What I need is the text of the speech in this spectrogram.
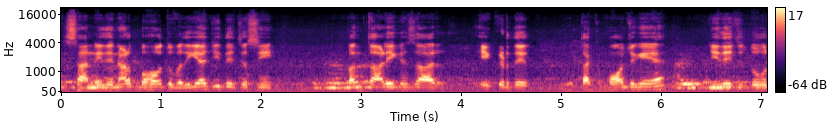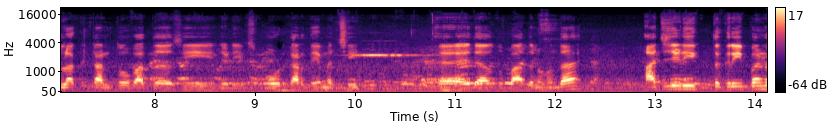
ਕਿਸਾਨੀ ਦੇ ਨਾਲ ਬਹੁਤ ਵਧੀਆ, ਜਿਹਦੇ ਚ ਅਸੀਂ 45000 ਏਕੜ ਦੇ ਤੱਕ ਪਹੁੰਚ ਗਏ ਆ। ਜਿਹਦੇ ਚ 2 ਲੱਖ ਟਨ ਤੋਂ ਵੱਧ ਅਸੀਂ ਜਿਹੜੀ ਐਕਸਪੋਰਟ ਕਰਦੇ ਆ ਮੱਛੀ ਇਹਦਾ ਉਤਪਾਦਨ ਹੁੰਦਾ। ਅੱਜ ਜਿਹੜੀ ਤਕਰੀਬਨ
